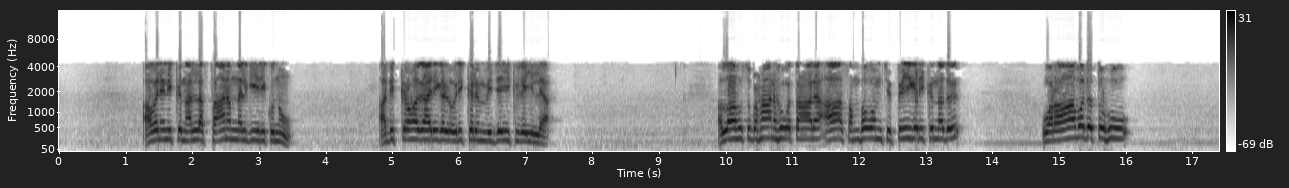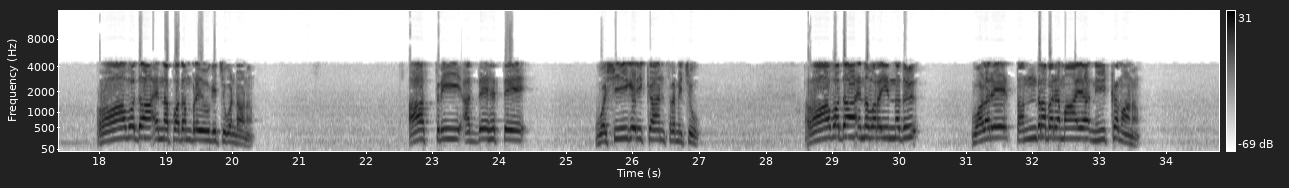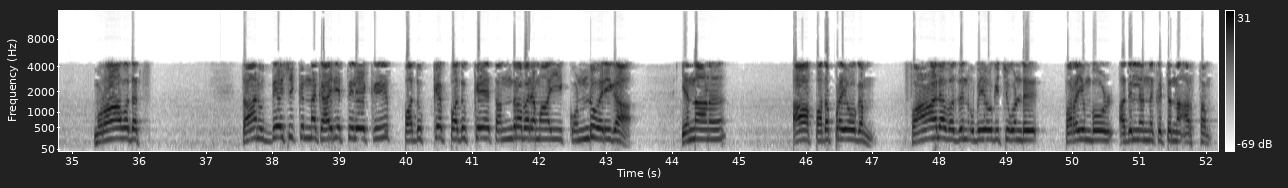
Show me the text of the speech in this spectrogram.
അവൻ എനിക്ക് നല്ല സ്ഥാനം നൽകിയിരിക്കുന്നു. അതിക്രമകാരികൾ ഒരിക്കലും വിജയിക്കുകയില്ല. അള്ളാഹു സുബാനഹുവത്താല ആ സംഭവം ചിത്രീകരിക്കുന്നത് വറാവതത്തുഹു റാവത എന്ന പദം പ്രയോഗിച്ചുകൊണ്ടാണ്. ആ സ്ത്രീ അദ്ദേഹത്തെ വശീകരിക്കാൻ ശ്രമിച്ചു. റാവത എന്ന് പറയുന്നത് വളരെ തന്ത്രപരമായ നീക്കമാണ്. മുറാവദത്ത്. താൻ ഉദ്ദേശിക്കുന്ന കാര്യത്തിലേക്ക് പതുക്കെ പതുക്കെ തന്ത്രപരമായി കൊണ്ടുവരിക എന്നാണ് ആ പദപ്രയോഗം. ഫാല വസൻ ഉപയോഗിച്ചുകൊണ്ട് പറയുമ്പോൾ അതിൽ നിന്ന് കിട്ടുന്ന അർത്ഥം.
